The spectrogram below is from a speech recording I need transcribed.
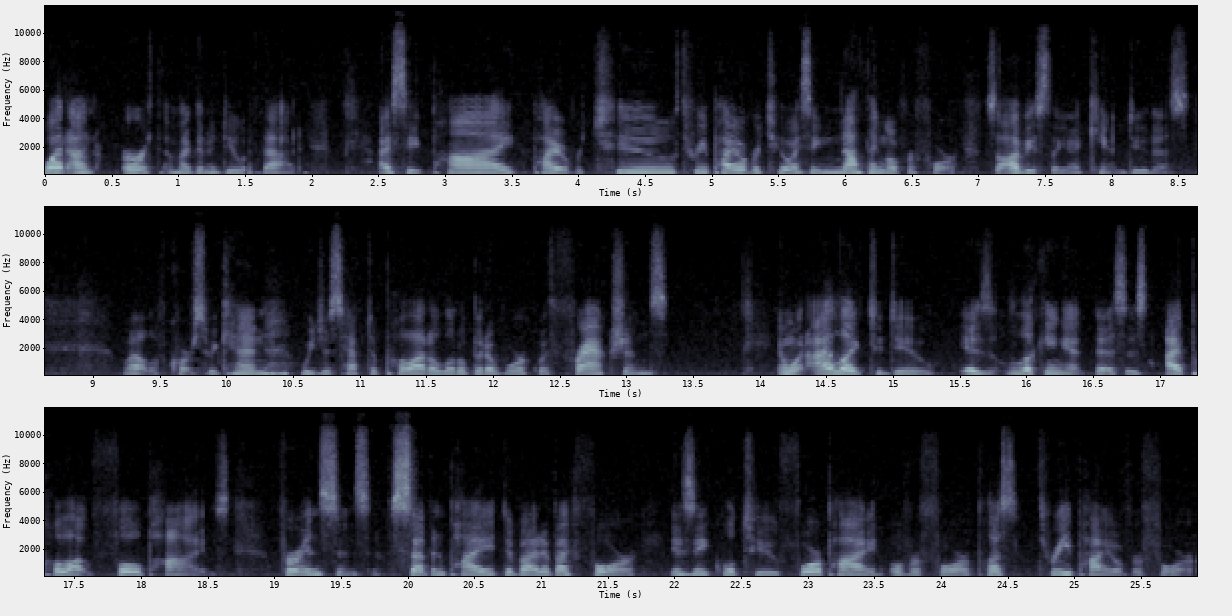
what on earth am I going to do with that? I see pi, pi over 2, 3 pi over 2, I see nothing over 4. So obviously I can't do this. Well, of course we can. We just have to pull out a little bit of work with fractions. And what I like to do is looking at this is I pull out full pi's. For instance, 7 pi divided by 4 is equal to 4 pi over 4 plus 3 pi over 4.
